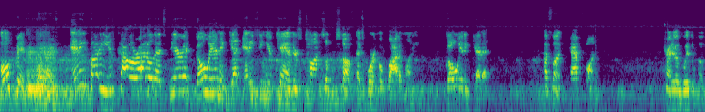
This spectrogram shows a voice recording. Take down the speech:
open. Anybody in Colorado that's near it, go in and get anything you can. There's tons of stuff that's worth a lot of money. Go in and get it. Have fun. Have fun. Try to avoid the popo.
